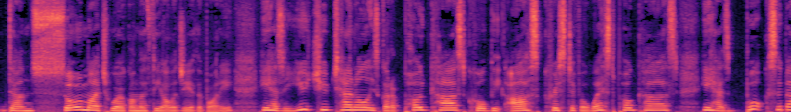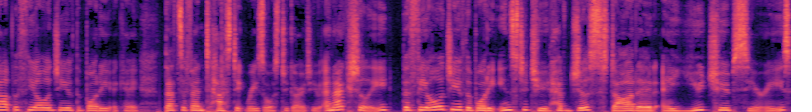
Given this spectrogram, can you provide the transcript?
done so much work on the theology of the body. He has a YouTube channel, he's got a podcast called the Ask Christopher West podcast. He has books about the theology of the body. Okay, that's a fantastic resource to go to. And actually, the Theology of the Body Institute have just started a YouTube series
